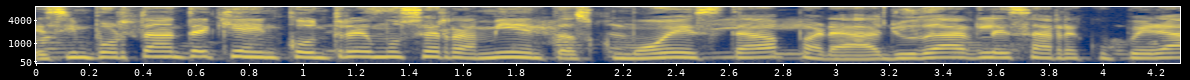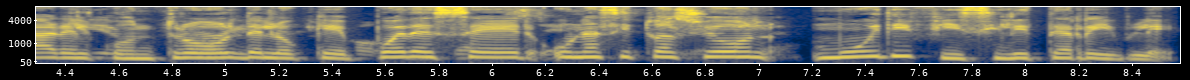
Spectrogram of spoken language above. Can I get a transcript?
Es importante que encontremos herramientas como esta para ayudarles a recuperar el control de lo que puede ser una situación muy difícil y terrible.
